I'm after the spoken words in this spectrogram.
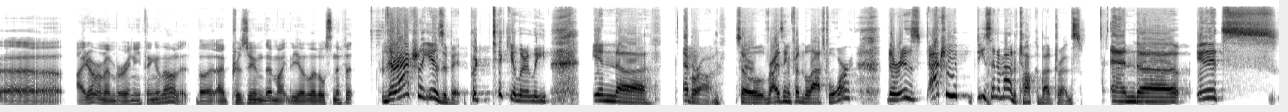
Uh, I don't remember anything about it, but I presume there might be a little snippet. There actually is a bit, particularly in uh, Eberron. So, Rising from the Last War, there is actually a decent amount of talk about drugs. And uh, it's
